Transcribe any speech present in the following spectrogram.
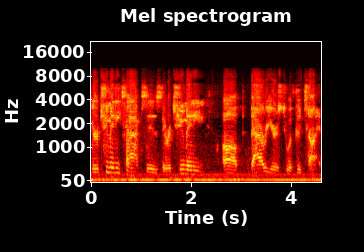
There are too many taxes. There are too many uh, barriers to a good time.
